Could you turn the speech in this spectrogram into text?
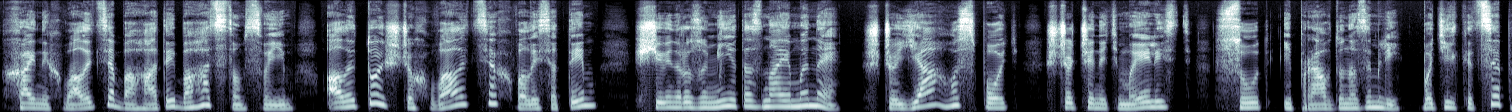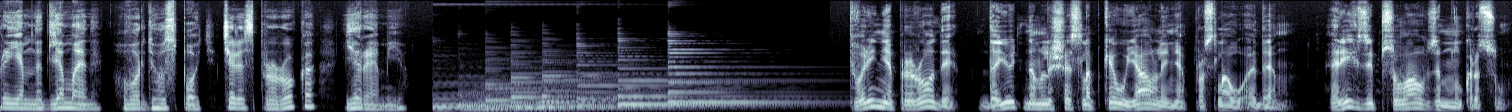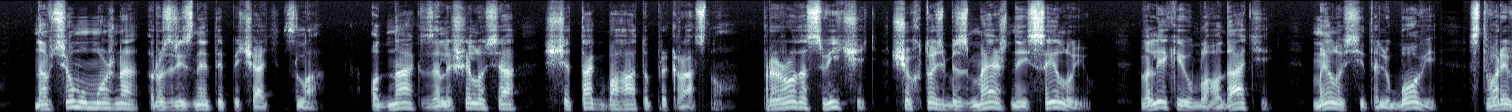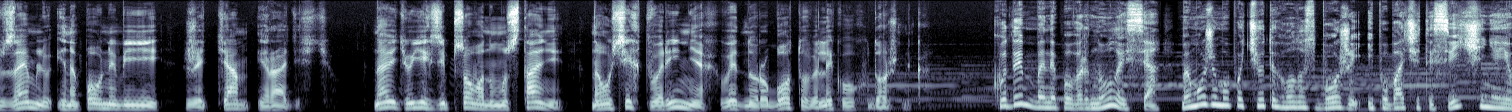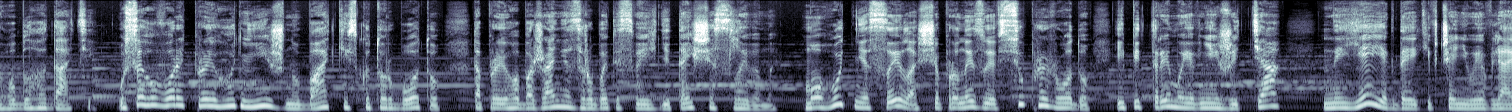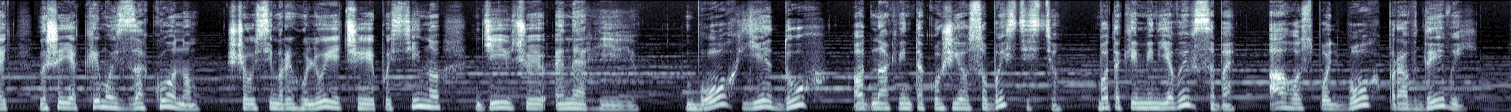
хай не хвалиться багатий багатством своїм, але той, що хвалиться, хвалися тим, що він розуміє та знає мене, що я Господь, що чинить милість, суд і правду на землі, бо тільки це приємне для мене, говорить Господь через пророка Єремію. Творіння природи дають нам лише слабке уявлення про славу Едему. Гріх зіпсував земну красу. На всьому можна розрізнити печать зла. Однак залишилося ще так багато прекрасного. Природа свідчить, що хтось безмежний силою, великий у благодаті, милості та любові створив землю і наповнив її життям і радістю. Навіть у їх зіпсованому стані на усіх творіннях видно роботу великого художника. Куди б ми не повернулися, ми можемо почути голос Божий і побачити свідчення Його благодаті. Усе говорить про його ніжну, батьківську турботу та про його бажання зробити своїх дітей щасливими. Могутня сила, що пронизує всю природу і підтримує в ній життя, не є, як деякі вчені уявляють, лише якимось законом, що усім регулює чи постійно діючою енергією. Бог є дух. Однак він також є особистістю, бо таким він явив себе, а Господь Бог правдивий,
